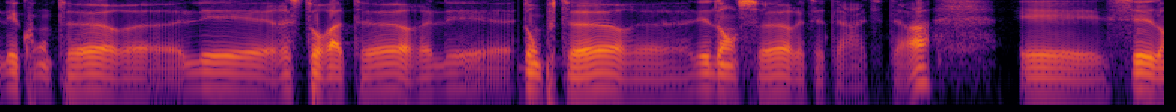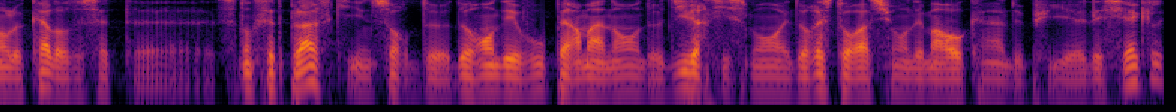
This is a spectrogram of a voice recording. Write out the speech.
les conteurs, les restaurateurs, les dompteurs, les danseurs, etc., etc. Et c'est dans le cadre de cette, euh, c'est donc cette place qui est une sorte de, de rendez-vous permanent de divertissement et de restauration des Marocains depuis euh, des siècles.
